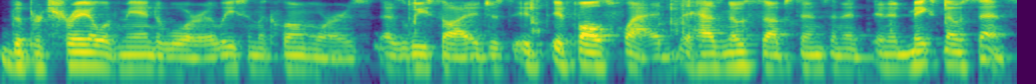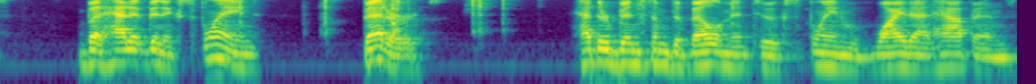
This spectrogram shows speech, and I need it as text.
the portrayal of Mandalore, at least in the Clone Wars, as we saw it, just it, it falls flat. It, it has no substance and it and it makes no sense. But had it been explained better, had there been some development to explain why that happens,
